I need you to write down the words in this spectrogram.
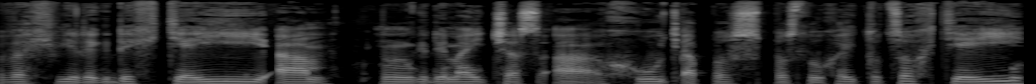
ve chvíli, kdy chtějí a kdy mají čas a chuť a poslouchají to, co chtějí.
